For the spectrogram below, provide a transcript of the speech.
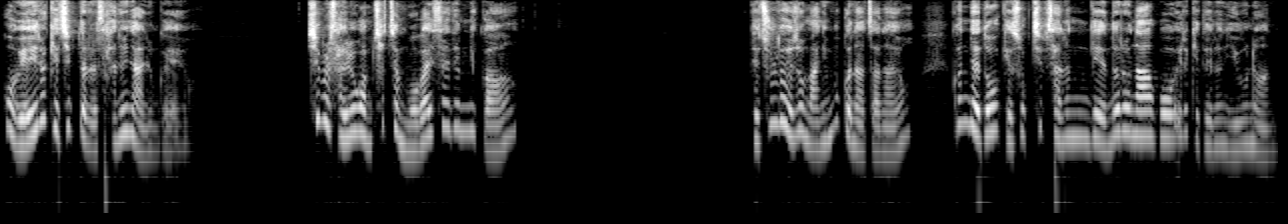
그럼 왜 이렇게 집들을 사느냐는 거예요. 집을 살려고 하면 첫째 뭐가 있어야 됩니까? 대출도 요즘 많이 묶어놨잖아요. 근데도 계속 집 사는 게 늘어나고 이렇게 되는 이유는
